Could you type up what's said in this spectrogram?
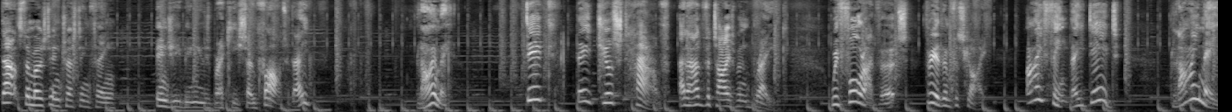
That's the most interesting thing in GB News Brekkie so far today. Blimey. Did they just have an advertisement break with four adverts, three of them for Sky? I think they did. Blimey.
